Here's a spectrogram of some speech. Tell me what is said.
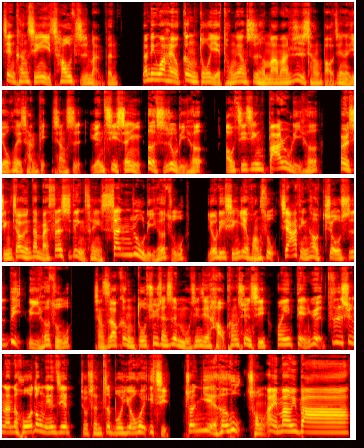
健康心意超值满分。那另外还有更多也同样适合妈妈日常保健的优惠产品，像是元气生饮二十入礼盒、熬鸡精八入礼盒、二型胶原蛋白三十錠乘以三入礼盒组、游离型叶黄素家庭号九十粒礼盒组。想知道更多屈臣氏母亲节好康讯息，欢迎点阅资讯栏的活动链接，就趁这波优惠一起专业呵护宠爱妈咪吧。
